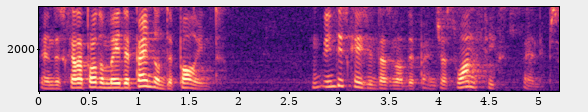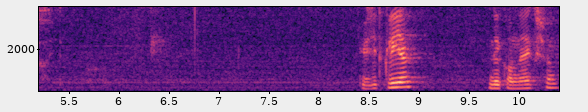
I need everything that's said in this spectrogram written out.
And the scalar product may depend on the point. In this case, it does not depend, just one fixed ellipsoid. Is it clear, the connection?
